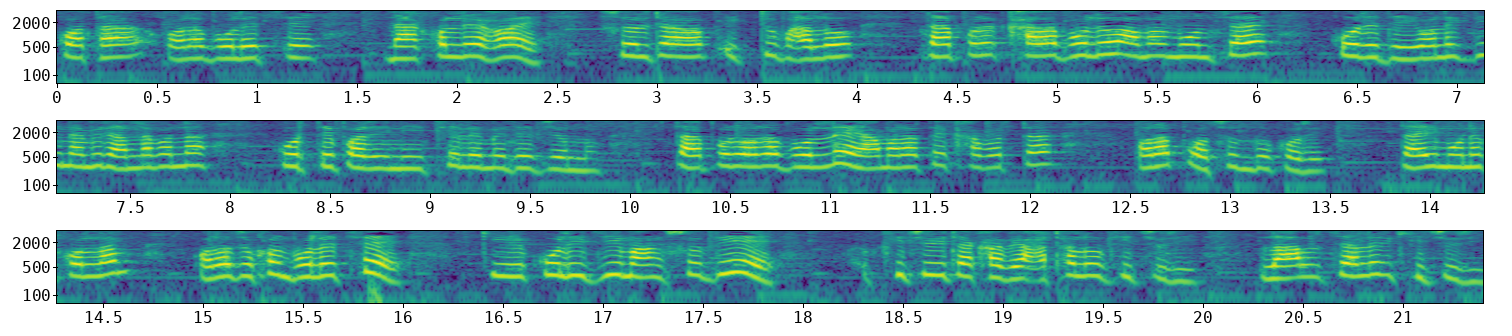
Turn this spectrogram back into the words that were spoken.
কথা ওরা বলেছে, না করলে হয়, শরীরটা একটু ভালো, তারপরে খারাপ হলেও আমার মন চায় করে দেই। অনেক দিন আমি রান্নাবান্না করতে পারিনি ছেলে মেয়েদের জন্য। তারপর ওরা বললে, আমার হাতে খাবারটা ওরা পছন্দ করে। তাই মনে করলাম ওরা যখন বলেছে কি কলিজি মাংস দিয়ে খিচুড়িটা খাবে, আঠালো খিচুড়ি, লাল চালের খিচুড়ি,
